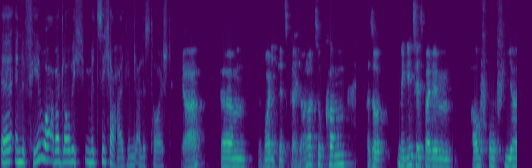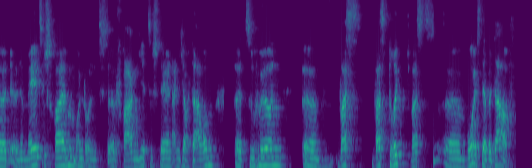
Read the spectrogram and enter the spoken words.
Äh, Ende Februar aber, glaube ich, mit Sicherheit, wenn mich alles täuscht. Ja, ähm, wollte ich jetzt gleich auch noch zu kommen. Also mir ging es jetzt bei dem Aufruf hier, eine Mail zu schreiben und, und äh, Fragen hier zu stellen, eigentlich auch darum äh, zu hören, äh, was, was drückt, was, äh, wo ist der Bedarf.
